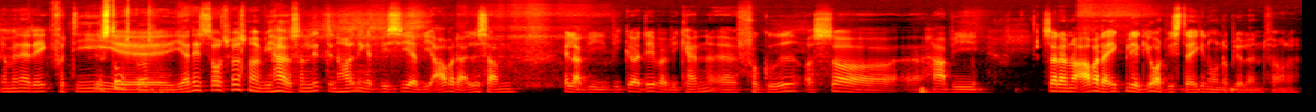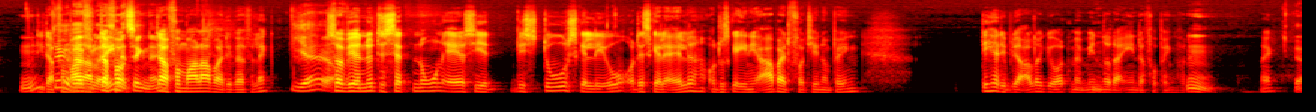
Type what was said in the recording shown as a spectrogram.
Jamen er det ikke fordi... Det er et stort spørgsmål. Øh, ja, det er et stort spørgsmål. Vi har jo sådan lidt den holdning, at vi siger, at vi arbejder alle sammen. Eller vi, vi gør det, hvad vi kan øh, for Gud. Og så øh, har vi... Så er der noget arbejde, der ikke bliver gjort, hvis der ikke er nogen, der bliver lønnet for det. Fordi der er, det for kan i meget, fald der, er for, tingene, der er for meget arbejde i hvert fald, ikke? Ja, Så vi er nødt til at sætte nogen af og sige, at hvis du skal leve, og det skal alle, og du skal egentlig arbejde for at tjene nogle penge, det her det bliver aldrig gjort, med mindre der er en, der får penge for det. Mm. Ikke? Ja.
